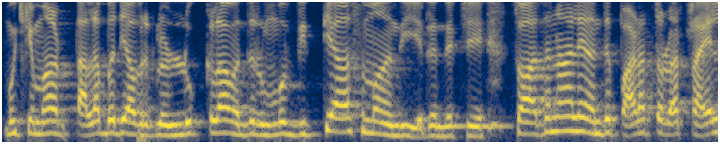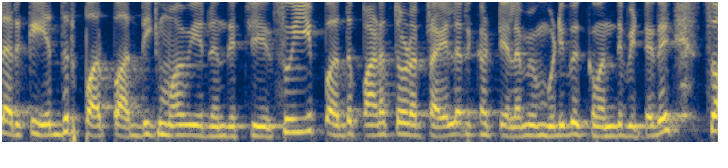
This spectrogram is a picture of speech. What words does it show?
முக்கியமாக தளபதி அவர்களோட லுக்லாம் வந்து ரொம்ப வித்தியாசமாக வந்து இருந்துச்சு. ஸோ அதனாலே வந்து படத்தோட ட்ரைலருக்கு எதிர்பார்ப்பு அதிகமாகவே இருந்துச்சு. ஸோ இப்போ வந்து படத்தோட ட்ரைலர் கட் எல்லாமே முடிவுக்கு வந்து விட்டது. ஸோ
